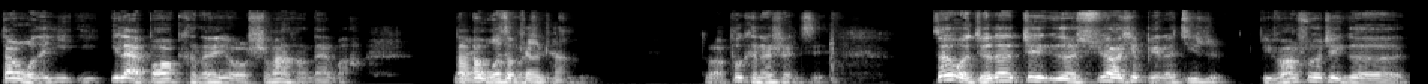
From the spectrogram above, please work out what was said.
但是我的依依依赖包可能有十万行代码，那我怎么正常？对吧？不可能审计，所以我觉得这个需要一些别的机制，比方说这个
